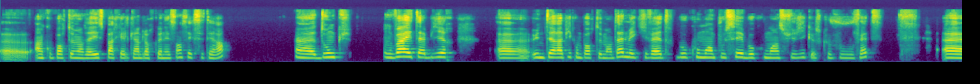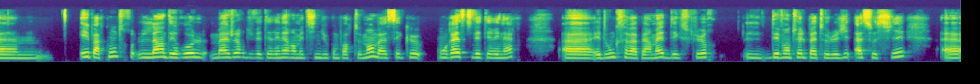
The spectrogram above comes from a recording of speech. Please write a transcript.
un comportementaliste, par quelqu'un de leur connaissance, etc. donc, on va établir une thérapie comportementale, mais qui va être beaucoup moins poussée beaucoup moins suivie que ce que vous vous faites. Et par contre, l'un des rôles majeurs du vétérinaire en médecine du comportement, bah, c'est que on reste vétérinaire, euh, et donc ça va permettre d'exclure d'éventuelles pathologies associées euh,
